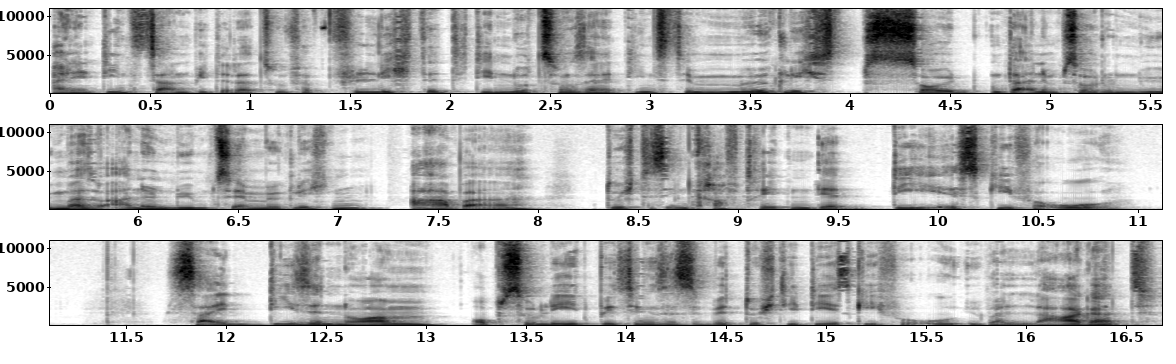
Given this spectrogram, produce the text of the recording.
einen Diensteanbieter dazu verpflichtet, die Nutzung seiner Dienste möglichst unter einem Pseudonym, also anonym zu ermöglichen, aber durch das Inkrafttreten der DSGVO sei diese Norm obsolet bzw. wird durch die DSGVO überlagert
